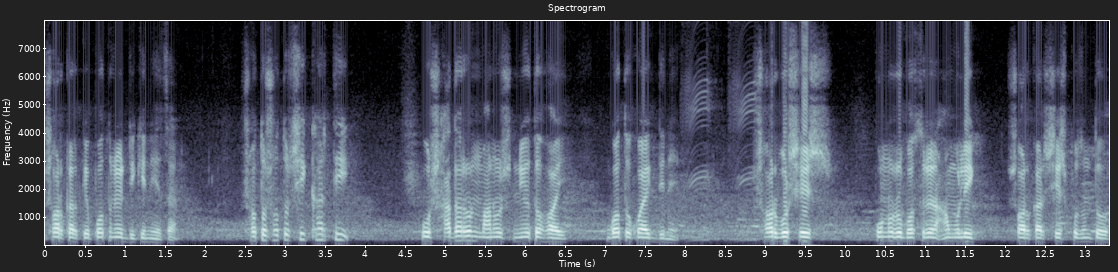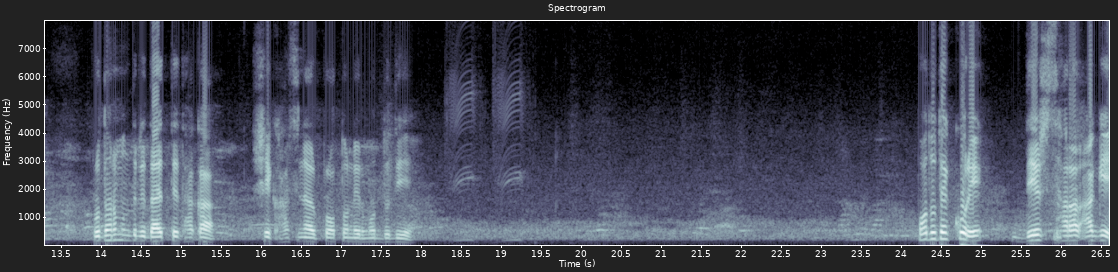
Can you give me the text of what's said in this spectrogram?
সরকারকে পতনের দিকে নিয়ে যান। শত শত শিক্ষার্থী ও সাধারণ মানুষ নিহত হয় গত কয়েকদিনে। সর্বশেষ পনেরো বছরের আমলিক সরকার শেষ পর্যন্ত প্রধানমন্ত্রীর দায়িত্বে থাকা শেখ হাসিনার পতনের মধ্য দিয়ে। পদত্যাগ করে দেশ ছাড়ার আগে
